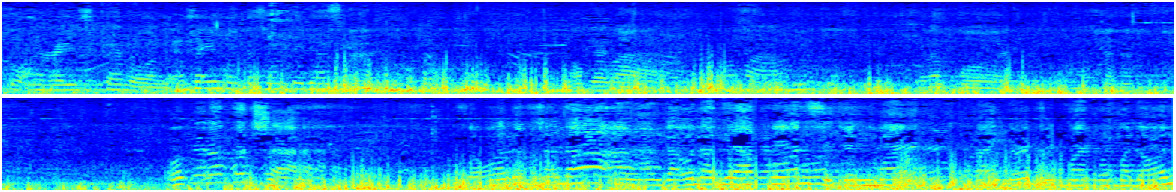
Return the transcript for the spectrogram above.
Ato ang race karon. Ang sa imo kasulti din siya. Okay ba? Mama. Sarap po. Okay ra po siya. So, ano siya na, ang ang gauna gyapon si Junmar, rider Junmar Rumalon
